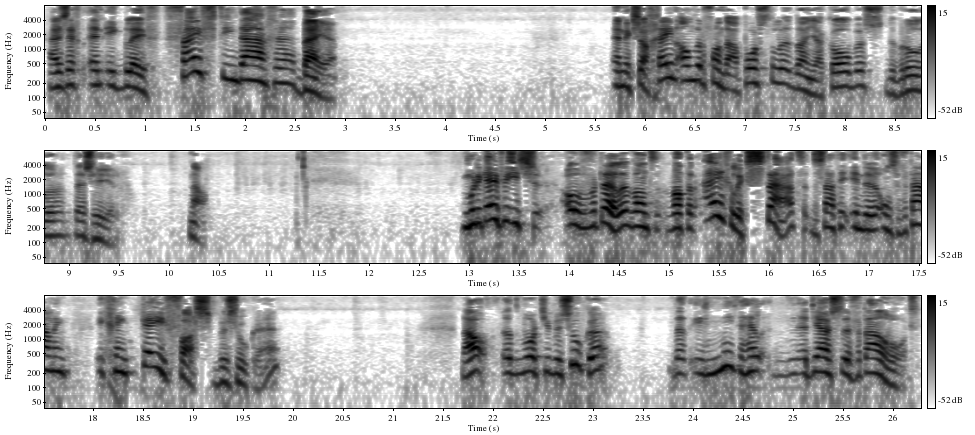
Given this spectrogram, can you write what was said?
Hij zegt: En ik bleef vijftien dagen bij hem. En ik zag geen ander van de apostelen dan Jacobus, de broeder des Heren. Nou. Moet ik even iets over vertellen, want wat er eigenlijk staat, er staat in de, onze vertaling, ik ging Kefas bezoeken. Hè? Nou, dat woordje bezoeken, dat is niet het juiste vertaalwoord.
